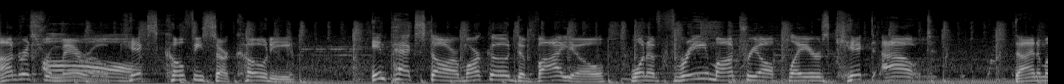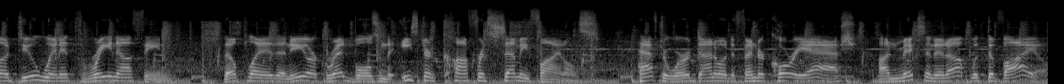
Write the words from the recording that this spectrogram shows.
Andres Romero oh. kicks Kofi Sarkodie. Impact star Marco Di Vaio, one of three Montreal players kicked out. Dynamo do win it 3 0. They'll play the New York Red Bulls in the Eastern Conference semifinals. Afterward, Dynamo defender Corey Ashe on mixing it up with Di Vaio.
